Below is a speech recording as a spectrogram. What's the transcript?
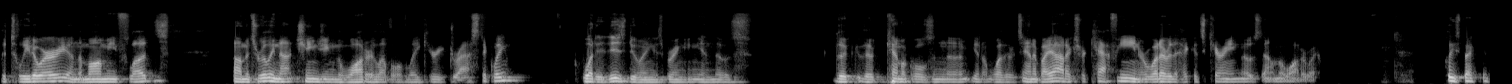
the Toledo area and the Maumee floods, um, it's really not changing the water level of Lake Erie drastically. What it is doing is bringing in those the, the chemicals and the, you know, whether it's antibiotics or caffeine or whatever the heck it's carrying those down the waterway. Please, Becky.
